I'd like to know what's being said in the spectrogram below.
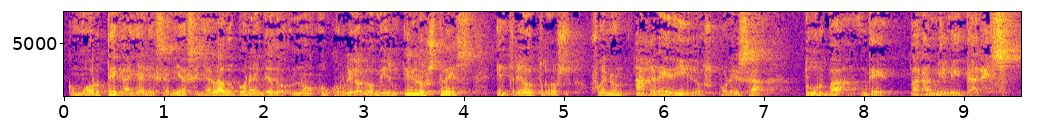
como Ortega ya les había señalado con el dedo, no ocurrió lo mismo. Y los tres, entre otros, fueron agredidos por esa turba de paramilitares.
